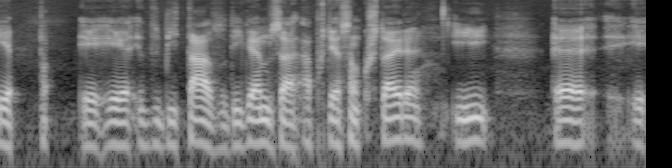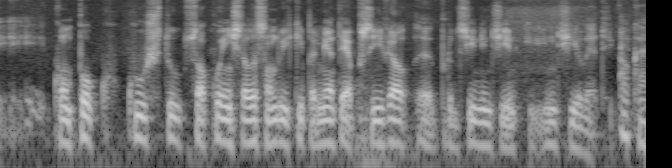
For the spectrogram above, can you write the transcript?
é, é, é debitado, digamos, à, à proteção costeira e é, com pouco custo, só com a instalação do equipamento é possível uh, produzir energia, energia, elétrica. Ok,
